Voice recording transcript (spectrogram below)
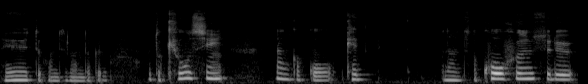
へえって感じなんだけど。あと共振なんかこうけなんていうの興奮する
